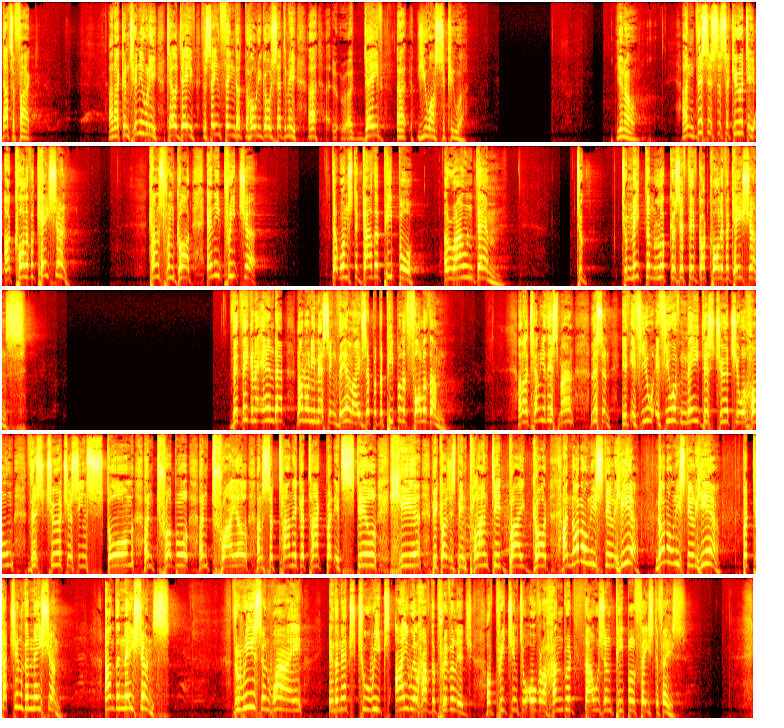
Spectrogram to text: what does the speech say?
That's a fact. And I continually tell Dave the same thing that the Holy Ghost said to me uh, uh, Dave, uh, you are secure. You know, and this is the security. Our qualification comes from God. Any preacher that wants to gather people around them to to make them look as if they've got qualifications. They're going to end up not only messing their lives up, but the people that follow them. And I'll tell you this, man. Listen, if, if, you, if you have made this church your home, this church has seen storm and trouble and trial and satanic attack, but it's still here because it's been planted by God. And not only still here, not only still here, but touching the nation and the nations. The reason why in the next two weeks, I will have the privilege of preaching to over a hundred thousand people face to face.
